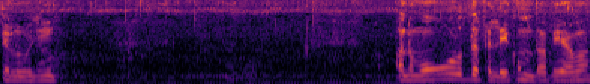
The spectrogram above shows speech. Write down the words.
ਤੇ ਲੋ ਜੀ। ਅਨਮੋਲ ਉਹਦੇ ਥੱਲੇ ਘੁੰਮਦਾ ਪਿਆ ਵਾ।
